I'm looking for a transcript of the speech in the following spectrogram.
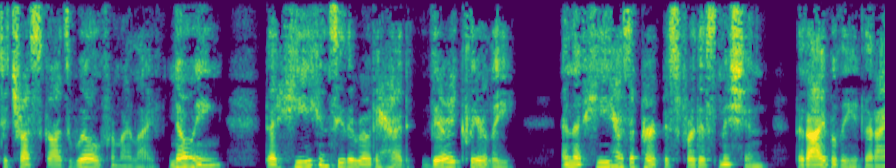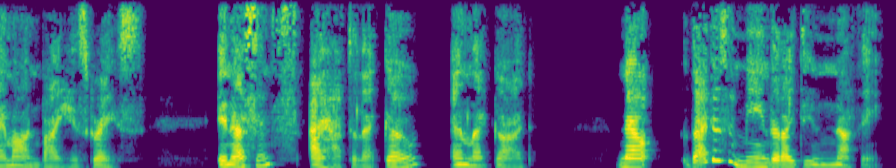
to trust God's will for my life, knowing that He can see the road ahead very clearly and that He has a purpose for this mission that I believe that I am on by His grace. In essence, I have to let go and let God. Now, that doesn't mean that I do nothing.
